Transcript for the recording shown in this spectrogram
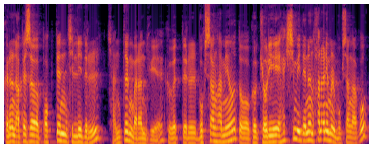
그는 앞에서 복된 진리들을 잔뜩 말한 뒤에 그것들을 묵상하며 또 그 교리의 핵심이 되는 하나님을 묵상하고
